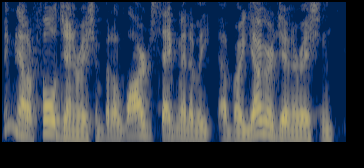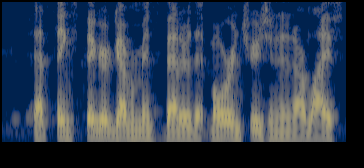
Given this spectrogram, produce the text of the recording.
maybe not a full generation, but a large segment of a, of our younger generation that thinks bigger government's better, that more intrusion in our lives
